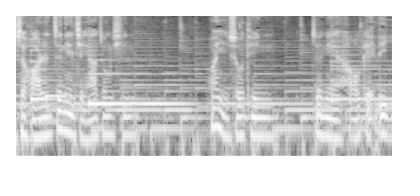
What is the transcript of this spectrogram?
们是华人正念减压中心，欢迎收听正念好给力。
